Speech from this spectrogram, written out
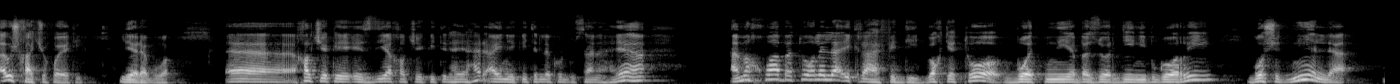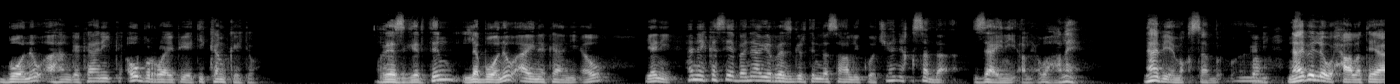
ئەوش خاچی خۆیەتی لێرە بووە خەڵکێکی ئێزدیە خەڵکێکی تر هەیە هەر ئاینێکی تر لە کوردستانە هەیە ئەمە خوا بە تۆڵێ لا ئیکراهفی دین وەختێ تۆ بۆت نییە بە زۆر دینی بگۆڕی بۆشت نییە لە بۆنە و ئاهەنگەکانی کە ئەو بڕای پێێتی کەم کەیتەوە ڕێزگرتن لە بۆنە و ئاینەکانی ئەو یعنی هەنێک کەسێ بە ناوی ڕێزگرتن لە ساڵی کۆچی هەنێ قسە بە زینی ئەڵێەوە هەڵێ نابێ ئەمە قسە نابێت لەو حاڵەتەیە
